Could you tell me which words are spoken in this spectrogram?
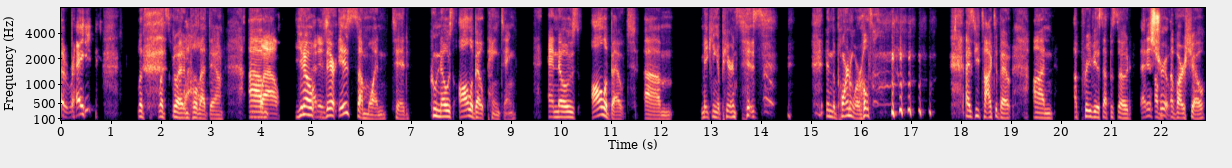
right? Let's let's go ahead and pull that down. Um, wow. You know, is- there is someone, Tid, who knows all about painting and knows all about um, making appearances in the porn world, as he talked about on a previous episode That is of, true. of our show.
